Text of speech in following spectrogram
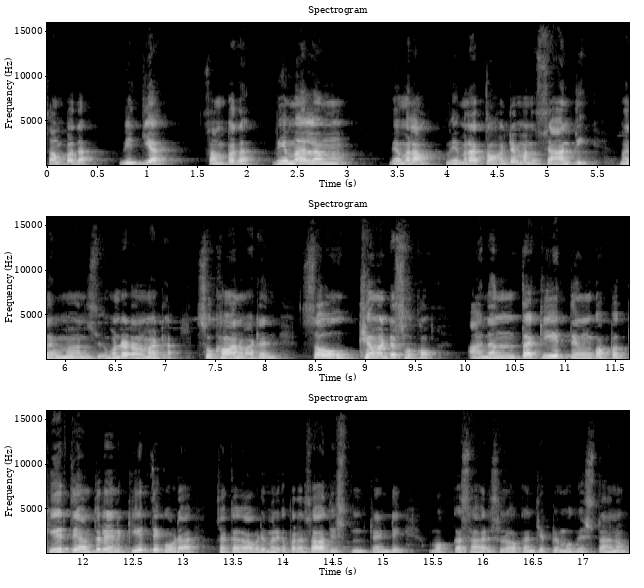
సంపద. విద్య సంపద. విమలం విమలం విమలత్వం అంటే మన శాంతి మన మనసు ఉండడం అనమాట సుఖం అనమాట అది. సౌఖ్యం అంటే సుఖం. అనంత కీర్తి గొప్ప కీర్తి అంతులేని కీర్తి కూడా చక్కగా ఆవిడ మనకి ప్రసాదిస్తుంటండి. ఒక్కసారి శ్లోకం చెప్పి ముగిస్తాను.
